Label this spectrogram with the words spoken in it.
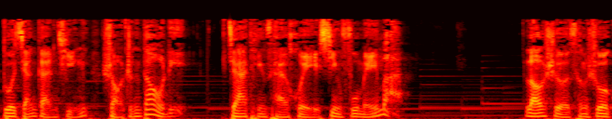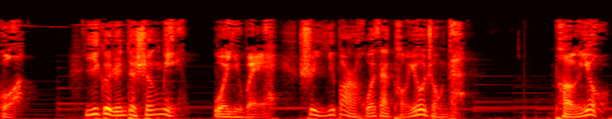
多讲感情，少争道理，家庭才会幸福美满。老舍曾说过：“一个人的生命，我以为是一半活在朋友中的。朋友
